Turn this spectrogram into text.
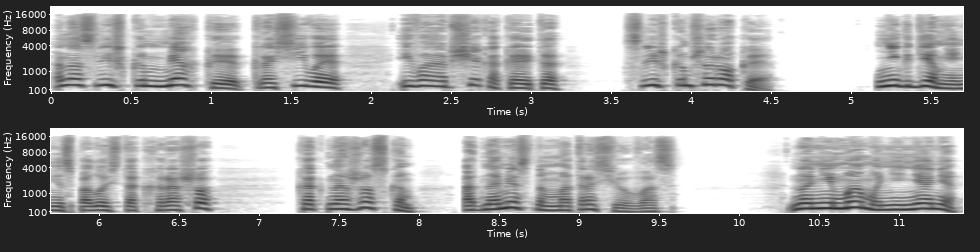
Она слишком мягкая, красивая и вообще какая-то слишком широкая. Нигде мне не спалось так хорошо, как на жестком одноместном матрасе у вас. Но ни мама, ни няня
